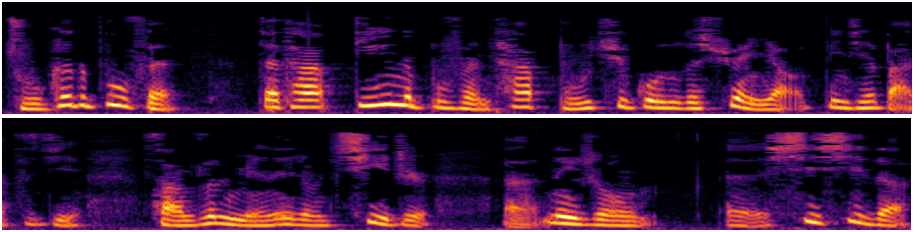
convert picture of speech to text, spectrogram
主歌的部分，在他低音的部分，他不去过度的炫耀，并且把自己嗓子里面那种气质，呃，那种呃细细的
